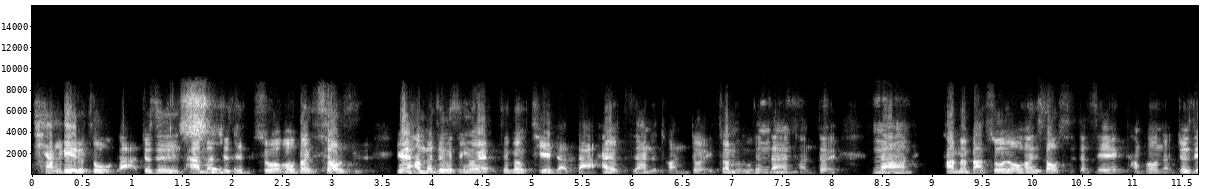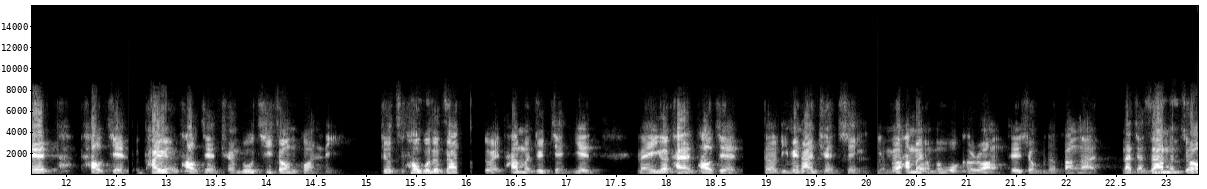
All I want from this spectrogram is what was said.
强烈的做法，就是他们就是说 open source，因为他们这个是因为这个企业比较大，还有治安的团队，专门负责治安的团队，那嗯他们把所有的 open source 的这些 component，就是这些套件、开源的套件，全部集中管理，就透过这个治安团队，他们去检验每一个开源套件的里面的安全性有没有，他们有没有 work around 这些修复的方案。那假设他们最后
